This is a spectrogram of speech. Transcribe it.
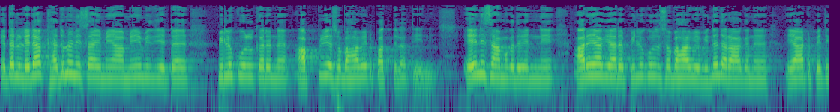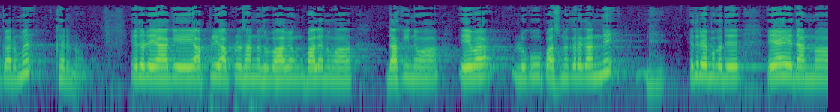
එතට ලෙඩක් හැදුන නිසයි මෙයා මේ විදියට පිළිකුල් කරන අප්‍රිය ස්වභාවයට පත්තිලා තියෙන්නේ. ඒ නිසාමකද වෙන්නේ අරයාගේ අර පිළිකුල් ස්වභාවය විඳ දරාගෙන එයාට ප්‍රතිකර්ම කරනවා. එතොට එයාගේ අප්‍රිය අප්‍රසන්න ස්වභාවයන් බලනවා දකිනවා ඒවා ලොකු පස්්න කරගන්නේ නැහැ. එතරමකද ඒ අය දන්නවා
